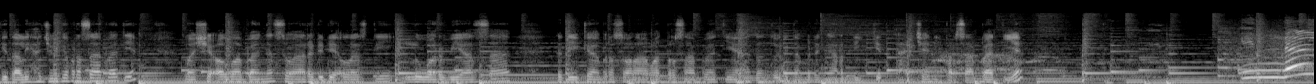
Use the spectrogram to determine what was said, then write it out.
kita lihat juga persahabat ya, Masya Allah banget suara Dedek Lesti luar biasa. Ketika bersolawat persahabat ya tentu kita mendengar dikit aja nih persahabat ya. Innal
